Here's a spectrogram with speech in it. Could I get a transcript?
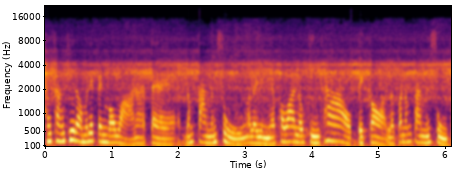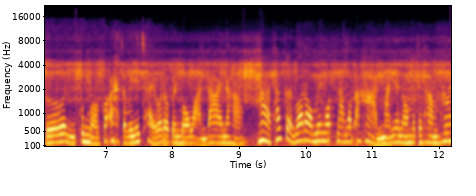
ทั้งๆที่เราไม่ได้เป็นเบาหวานอะแต่น้ำตาลมันสูงอะไรอย่างเงี้ยเพราะว่าเรากินข้าวไปก่อนแล้วก็น้ำตาลมันสูงเกิน คุณหมอก็อาจจะวินิจฉัยว่าเราเป็นเบาหวานได้นะคะค่ะถ้าเกิดว่าเราไม่งดน้ำงดอาหารมาเนี่ยเนาะมันจะทำให้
